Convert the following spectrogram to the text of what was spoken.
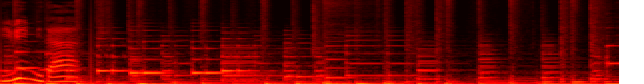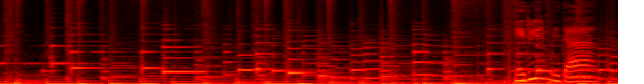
2위입니다. 1위입니다.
